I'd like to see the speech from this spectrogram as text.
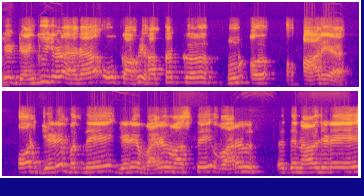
ਕਿ ਡੈਂਗੂ ਜਿਹੜਾ ਹੈਗਾ ਉਹ ਕਾਫੀ ਹੱਦ ਤੱਕ ਹੁਣ ਆ ਰਿਹਾ ਹੈ। ਔਰ ਜਿਹੜੇ ਬੰਦੇ ਜਿਹੜੇ ਵਾਇਰਲ ਵਾਸਤੇ ਵਾਇਰਲ ਦੇ ਨਾਲ ਜਿਹੜੇ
